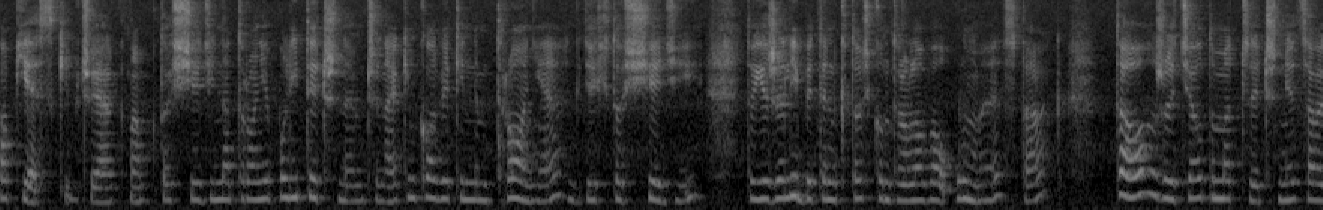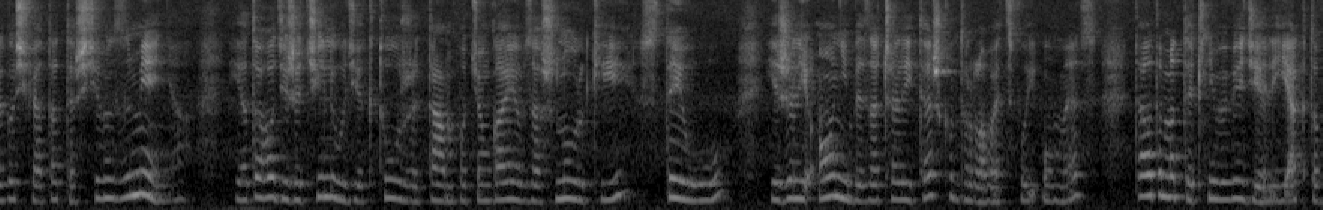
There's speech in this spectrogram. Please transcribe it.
papieskim, czy jak nam ktoś siedzi na tronie politycznym, czy na jakimkolwiek innym tronie, gdzieś ktoś siedzi, to jeżeli by ten ktoś kontrolował umysł, tak, to życie automatycznie całego świata też się zmienia. I o to chodzi, że ci ludzie, którzy tam pociągają za sznurki z tyłu, jeżeli oni by zaczęli też kontrolować swój umysł, to automatycznie by wiedzieli, jak to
